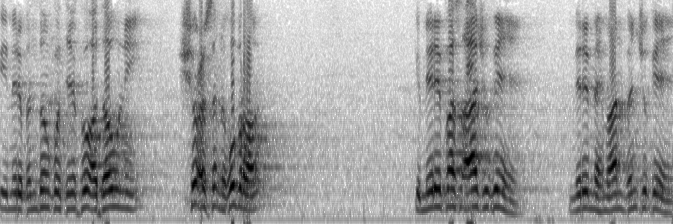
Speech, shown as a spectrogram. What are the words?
کہ میرے بندوں کو دیکھو ادونی شعسن غبرا کہ میرے پاس آ چکے ہیں، میرے مہمان بن چکے ہیں،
